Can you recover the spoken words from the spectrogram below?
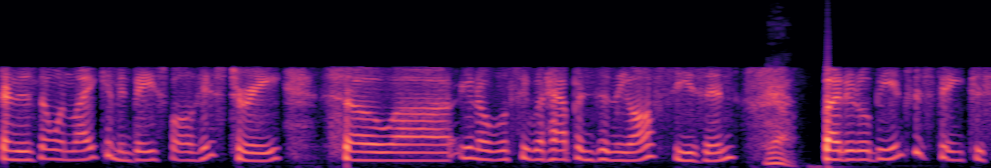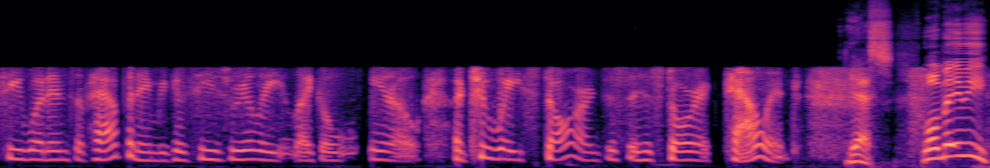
and there's no one like him in baseball history. So uh, you know, we'll see what happens in the off season Yeah. but it'll be interesting to see what ends up happening because he's really like a you know a two way star and just a historic talent. Yes. Well, maybe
